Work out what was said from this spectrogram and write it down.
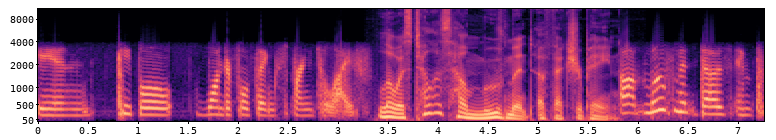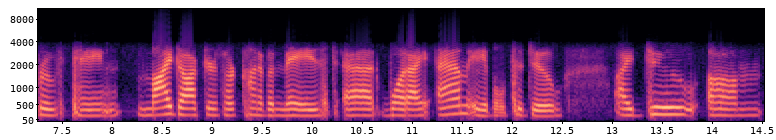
in people, wonderful things spring to life. Lois, tell us how movement affects your pain. Uh, movement does improve pain. My doctors are kind of amazed at what I am able to do. I do um,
